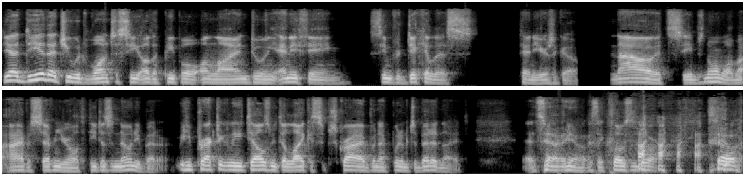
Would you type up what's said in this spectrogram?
The idea that you would want to see other people online doing anything seemed ridiculous 10 years ago. Now it seems normal. But I have a seven year old. He doesn't know any better. He practically tells me to like and subscribe when I put him to bed at night. And so, you know, as I close the door. so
